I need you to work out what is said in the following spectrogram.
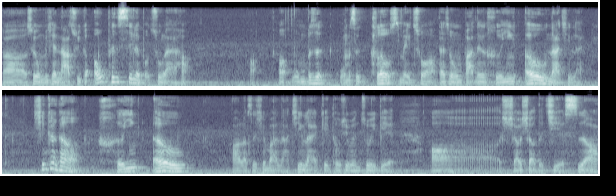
啊，所以我们现在拿出一个 open syllable 出来哈。哦，我们不是，我们是 close 没错啊，但是我们把那个合音 o 拿进来，先看看啊，合音 o，好，老师先把它拿进来，给同学们做一点啊小小的解释啊。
